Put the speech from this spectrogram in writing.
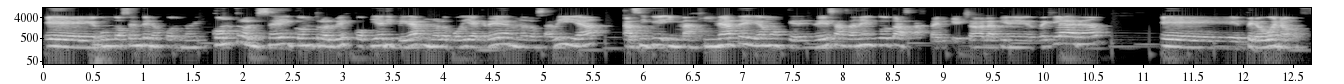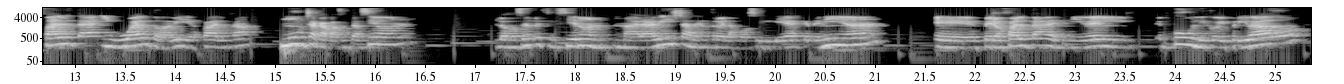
Eh, un docente nos, nos control C y control V, copiar y pegar, no lo podía creer, no lo sabía. Así que imagínate, digamos, que desde esas anécdotas hasta el que ya la tiene reclara, eh, pero bueno, falta igual todavía, falta mucha capacitación. Los docentes hicieron maravillas dentro de las posibilidades que tenían, eh, pero falta desde nivel público y privado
